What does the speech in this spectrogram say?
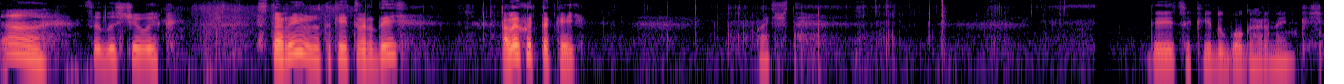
А, це дощовик. Старий, вже такий твердий, але хоч такий. Бачите? Дивіться, який дубок гарненький.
